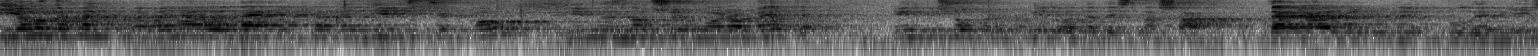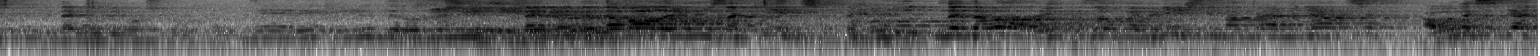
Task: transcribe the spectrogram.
і його виганяли декілька неділь з церков, він не знав, що йому робити. Він пішов проповідувати десь на шахти, де реально люди були грішні і де люди його слухали. Де люди розуміють. Де люди давали йому закінчити, бо тут не давали. Він казав, ми грішні, нам треба мінятися, а вони сидять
